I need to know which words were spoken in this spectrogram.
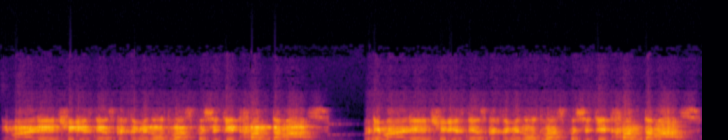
Внимание, через несколько минут вас посетит Фантомас. Внимание, через несколько минут вас посетит Фантомас.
